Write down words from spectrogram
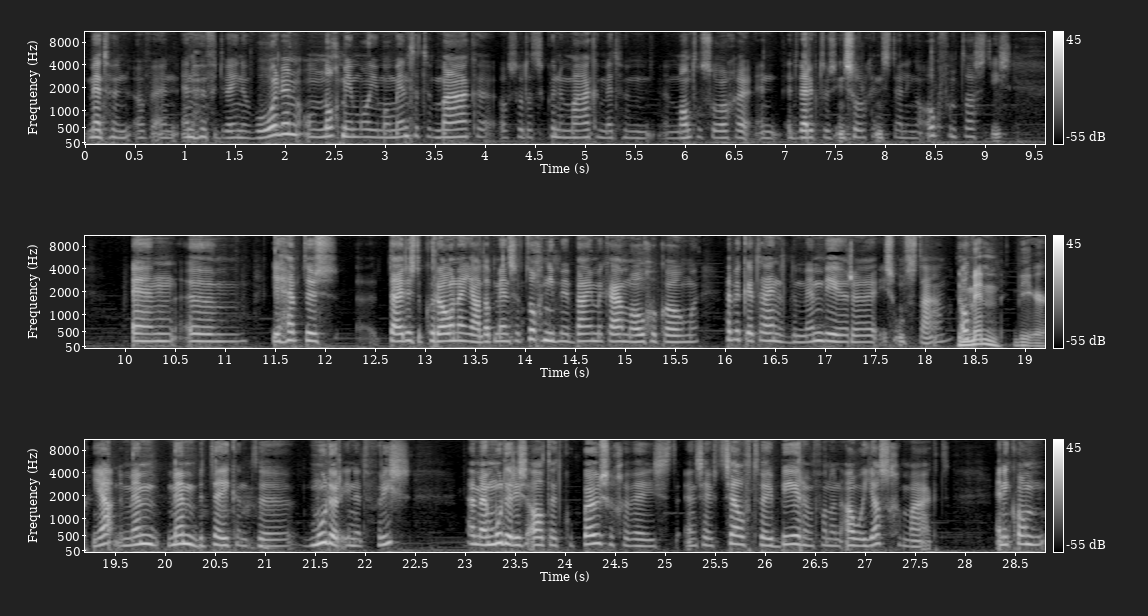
met hun, of, en, hun verdwenen woorden, om nog meer mooie momenten te maken, of zodat ze kunnen maken met hun mantelzorger. En het werkt dus in zorginstellingen ook fantastisch. En um, je hebt dus uh, tijdens de corona, ja, dat mensen toch niet meer bij elkaar mogen komen heb ik uiteindelijk de membeer uh, is ontstaan. De membeer? Ja, de mem, mem betekent uh, moeder in het Fries. En mijn moeder is altijd coupeuse geweest. En ze heeft zelf twee beren van een oude jas gemaakt. En ik kwam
